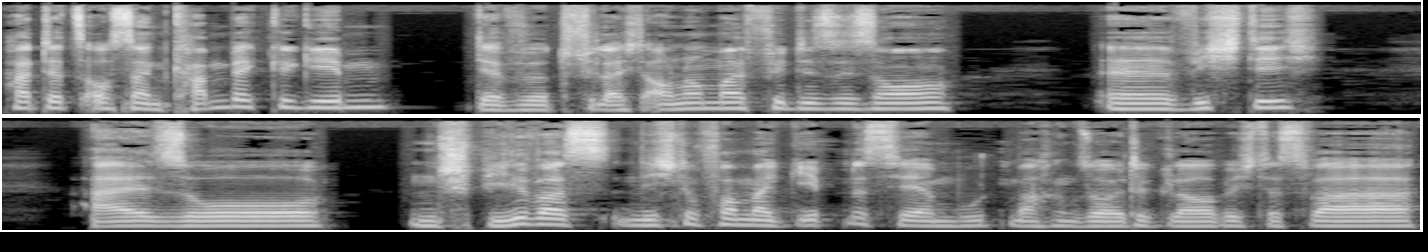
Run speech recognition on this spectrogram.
hat jetzt auch sein Comeback gegeben. Der wird vielleicht auch nochmal für die Saison äh, wichtig. Also ein Spiel, was nicht nur vom Ergebnis her Mut machen sollte, glaube ich. Das war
